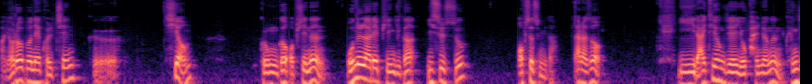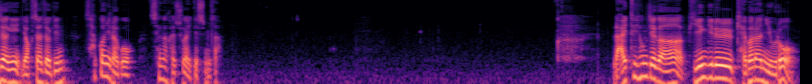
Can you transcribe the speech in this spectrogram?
어, 여러 번에 걸친 그 시험 그런 거 없이는 오늘날의 비행기가 있을 수 없었습니다. 따라서 이 라이트 형제의 요 발명은 굉장히 역사적인 사건이라고 생각할 수가 있겠습니다. 라이트 형제가 비행기를 개발한 이후로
